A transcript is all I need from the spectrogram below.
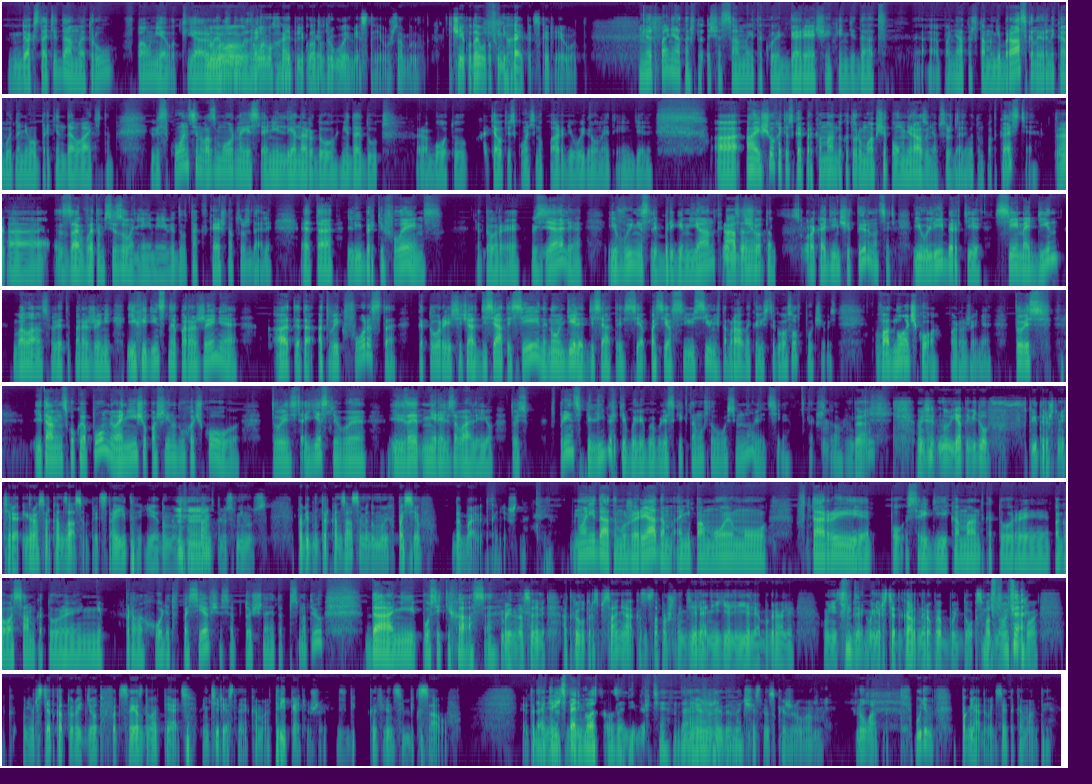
Да, кстати, да, Мэтт Ру вполне. Вот я Но его его, по-моему, хайпили куда-то в другое место, я уже забыл. Точнее, куда его только не хайпят, скорее, вот. Ну, это понятно, что это сейчас самый такой горячий кандидат. А, Понятно, что там и Небраска наверняка будет на него претендовать. Там Висконсин, возможно, если они Ленарду не дадут работу. Хотя вот Висконсин Парди выиграл на этой неделе. А, а, еще хотел сказать про команду, которую мы вообще, по-моему, ни разу не обсуждали в этом подкасте. Так, а, за, в этом сезоне, я имею в виду. Так, конечно, обсуждали. Это Liberty Flames, которые взяли и вынесли Бригем Янг А, со да. счетом 41-14, и у Liberty 7-1 баланс в это поражений. И их единственное поражение от, это, от Wake Forest, который сейчас 10 сеянный, ну, он делит 10 се- посев с UC, у них там равное количество голосов получилось, в одно очко поражение. То есть, и там, насколько я помню, они еще пошли на двухочковую. То есть, а если бы из-за этого не реализовали ее, то есть, в принципе, Либерти были бы близки к тому, чтобы 8-0 идти. Так что... Да. Ну, ну, я-то видел Твиттере, что у них теперь игра с Арканзасом предстоит, и я думаю, что Мгм. там плюс-минус. Победа над Арканзасом, я думаю, их посев добавит, конечно. Ну, они, да, там уже рядом. Они, по-моему, вторые по, среди команд, которые по голосам, которые не проходят в посев. Сейчас я точно это посмотрю. Да, они после Техаса. Блин, на самом деле, открыл тут расписание, а, оказывается, на прошлой неделе они еле-еле обыграли уни- Да, э, г- университет Гарднера Веб Бульдогс в одно Да. очко. К- Университет, который идет в ФЦС 2.5. Интересная команда. 3.5 уже в биг- конференции Биг Сауф. Это, Да, 35 конечно, голосов за Либерти, да. неожиданно, честно скажу вам. Ну ладно, будем поглядывать за этой командой.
